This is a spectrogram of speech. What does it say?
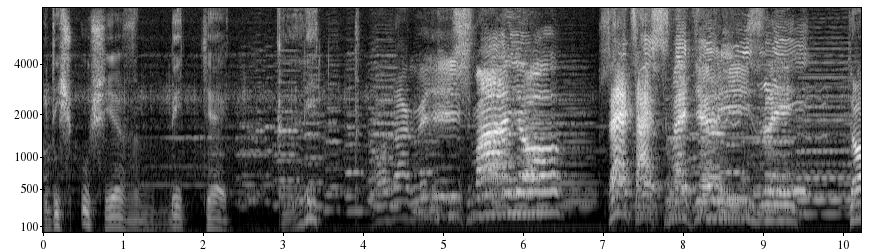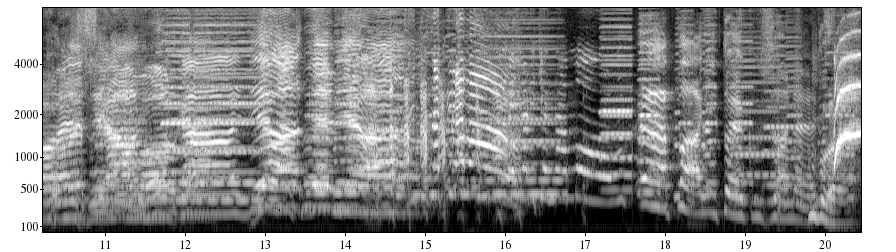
když už je v bytě klid. No tak vidíš, Máňo, přece jsme tě lízli. Tohle si nám holka dělat neměla. Co to za krava? Tady tě na mol. Eh, páni, to je kusané. Koukni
